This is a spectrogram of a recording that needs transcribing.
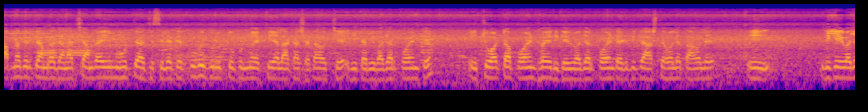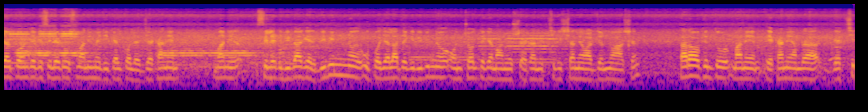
আপনাদেরকে আমরা জানাচ্ছি, আমরা এই মুহূর্তে আছি সিলেটের খুবই গুরুত্বপূর্ণ একটি এলাকা, সেটা হচ্ছে রিকাবি বাজার পয়েন্টে এই চুয়াট্টা পয়েন্ট হয়ে রিকাবি বাজার পয়েন্ট একদিকে আসতে হলে তাহলে এই রিকাবি বাজার পয়েন্ট থেকে সিলেট উসমানী মেডিকেল কলেজ, যেখানে মানে সিলেট বিভাগের বিভিন্ন উপজেলা থেকে বিভিন্ন অঞ্চল থেকে মানুষ এখানে চিকিৎসা নেওয়ার জন্য আসেন। তারাও কিন্তু মানে এখানে আমরা দেখছি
